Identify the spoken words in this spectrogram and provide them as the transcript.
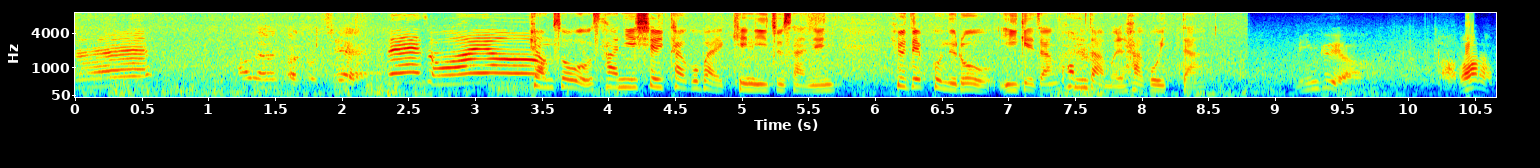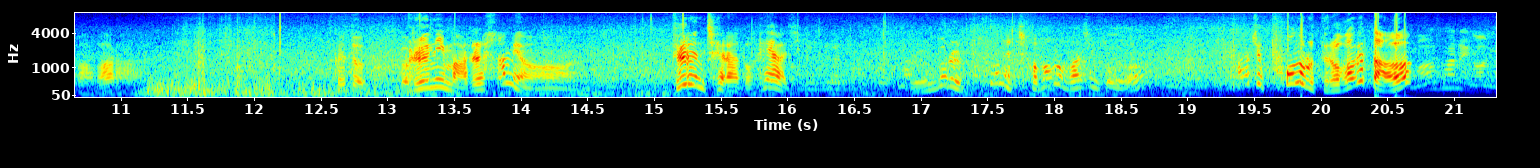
네. 산이니까 좋지. 네, 좋아요. 평소 산이 싫다고 밝힌 이 주사는 휴대폰으로 이 계장 험담을 하고 있다. 민규야, 봐봐라, 봐봐라. 그래도 어른이 말을 하면 들은 채라도 해야지. 얼굴을 폰에 쳐박아가지고 아주 폰으로 들어가겠다. 어? 마산에 가면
